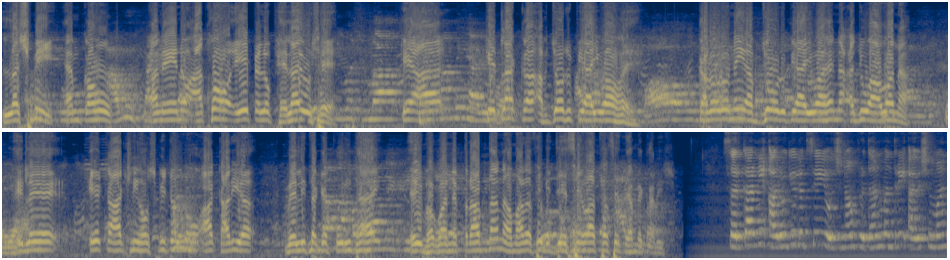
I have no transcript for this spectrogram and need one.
લક્ષ્મી એમ કહું અને એનો આખો એ પેલો ફેલાયું છે કે આ કેટલાક અબજો રૂપિયા આવ્યા હોય. કરોડો નહીં અબજો રૂપિયા આવ્યા હોય ને હજુ આવવાના. એટલે એક આંખની હોસ્પિટલનું આ કાર્ય વહેલી તકે પૂરું થાય. એવી ભગવાનને પ્રાર્થના અને અમારાથી જે સેવા થશે તે અમે કરીશું. સરકારની આરોગ્યલક્ષી યોજના પ્રધાનમંત્રી આયુષ્યમાન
